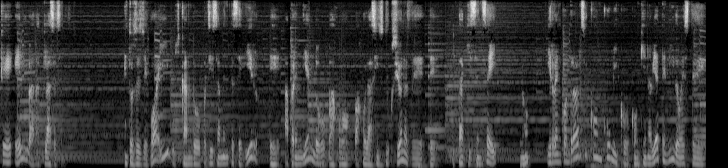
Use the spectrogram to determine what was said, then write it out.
que él iba a dar clases en entonces llegó ahí buscando precisamente seguir eh, aprendiendo bajo, bajo las instrucciones de, de Itaki Sensei, ¿no? Y reencontrarse con Kumiko, con quien había tenido este,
